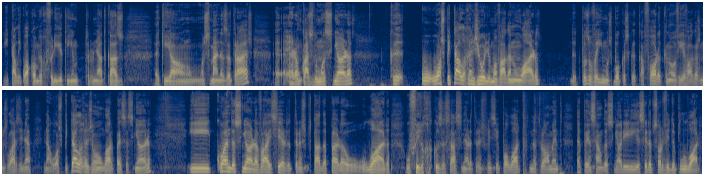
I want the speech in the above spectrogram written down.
E tal e qual como eu referi aqui em um determinado caso, aqui há umas semanas atrás, eh, era um caso de uma senhora que o, o hospital arranjou-lhe uma vaga num lar. Depois houve aí umas bocas cá fora que não havia vagas nos lares e não. Não, o hospital arranjou um lar para essa senhora. E quando a senhora vai ser transportada para o lar, o filho recusa-se a assinar a transferência para o lar, porque naturalmente a pensão da senhora iria ser absorvida pelo lar.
